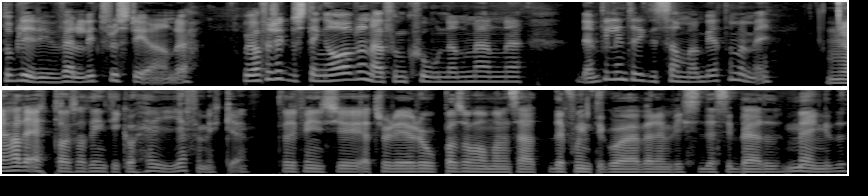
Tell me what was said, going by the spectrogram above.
då blir det ju väldigt frustrerande. Och jag försökte stänga av den här funktionen men eh, den vill inte riktigt samarbeta med mig. Jag hade ett tag så att det inte gick att höja för mycket. För det finns ju, jag tror det är i Europa så har man så här att det får inte gå över en viss decibelmängd.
